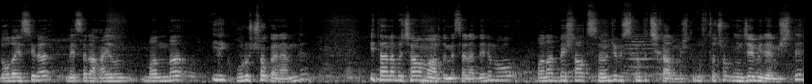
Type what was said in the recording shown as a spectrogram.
Dolayısıyla mesela hayvanda ilk vuruş çok önemli. Bir tane bıçağım vardı mesela benim o bana 5-6 sene önce bir sıkıntı çıkarmıştı. Usta çok ince bilemişti.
